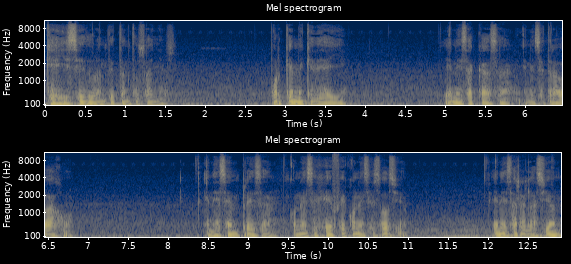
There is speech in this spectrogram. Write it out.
¿qué hice durante tantos años? ¿Por qué me quedé ahí? En esa casa, en ese trabajo, en esa empresa, con ese jefe, con ese socio, en esa relación,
